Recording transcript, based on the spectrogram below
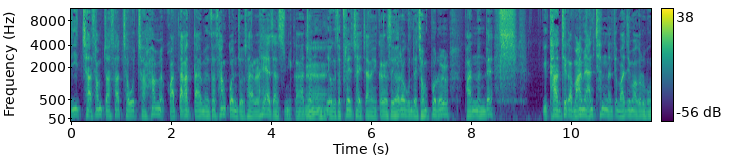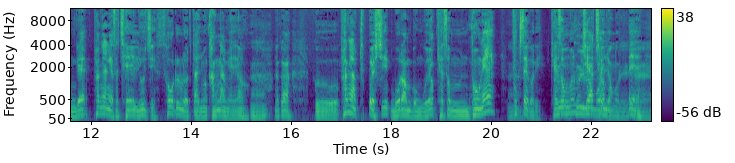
2차, 3차, 4차, 5차 하면 왔다 갔다 하면서 상권 조사를 해야 하지 않습니까? 저는 네. 여기서 프랜차이즈 하니까 그래서 여러 군데 점포를 봤는데 다 제가 마음에 안 찼는데 마지막으로 본 게 평양에서 제일 요지 서울로 따지면 강남이에요. 네. 그러니까 그 평양특별시 모란봉구역 개선문동의 북새거리 개선문 그 유명한 지하철역. 예. 네.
